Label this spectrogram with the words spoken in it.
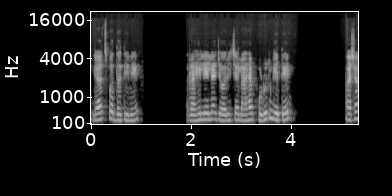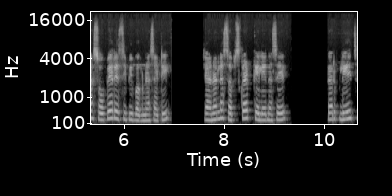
याच पद्धतीने राहिलेल्या ज्वारीच्या लाह्या फोडून घेते. अशा सोप्या रेसिपी बघण्यासाठी चॅनलला सबस्क्राईब केले नसेल तर प्लीज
